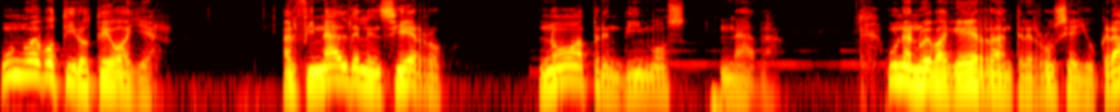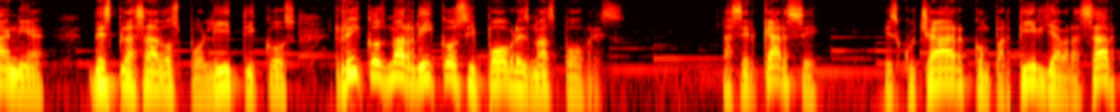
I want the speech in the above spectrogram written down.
Un nuevo tiroteo ayer. Al final del encierro, no aprendimos nada. Una nueva guerra entre Rusia y Ucrania, desplazados políticos, ricos más ricos y pobres más pobres. Acercarse, escuchar, compartir y abrazar,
